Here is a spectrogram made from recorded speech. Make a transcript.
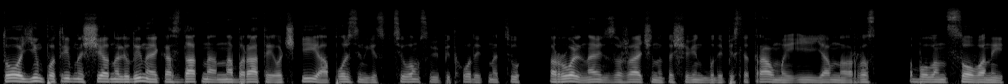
то їм потрібна ще одна людина, яка здатна набирати очки, а Порзінгіс в цілому собі підходить на цю роль, навіть зважаючи на те, що він буде після травми і явно розбалансований.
